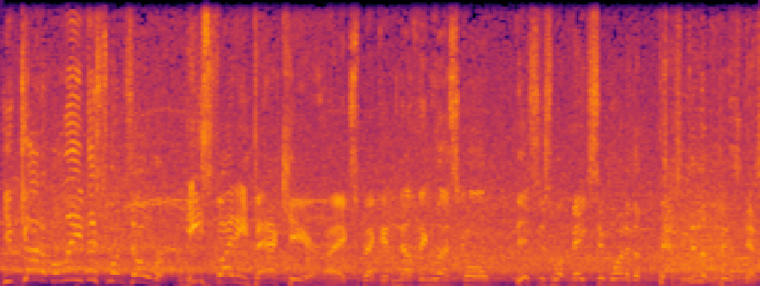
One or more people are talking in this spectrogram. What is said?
You got to believe this one's over. He's fighting back here. I expected nothing less, Cole. This is what makes him one of the best in the business.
